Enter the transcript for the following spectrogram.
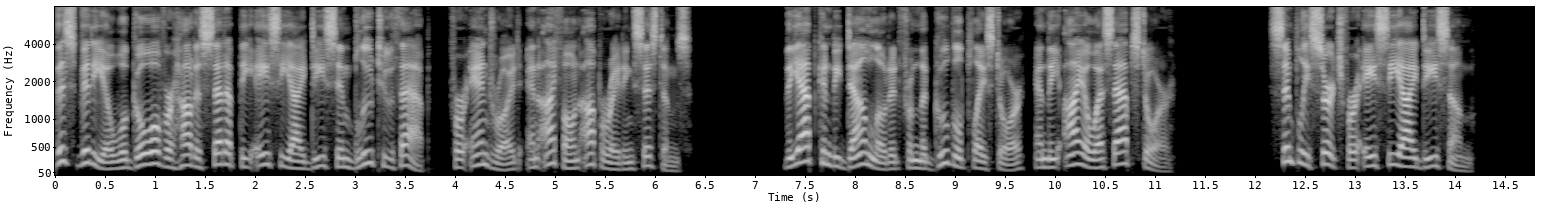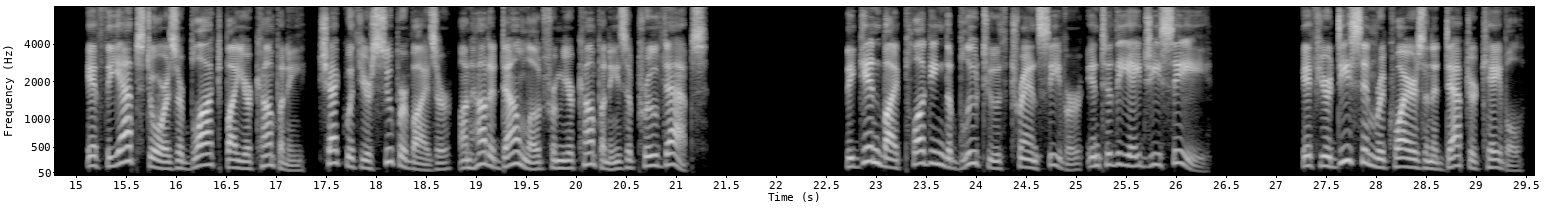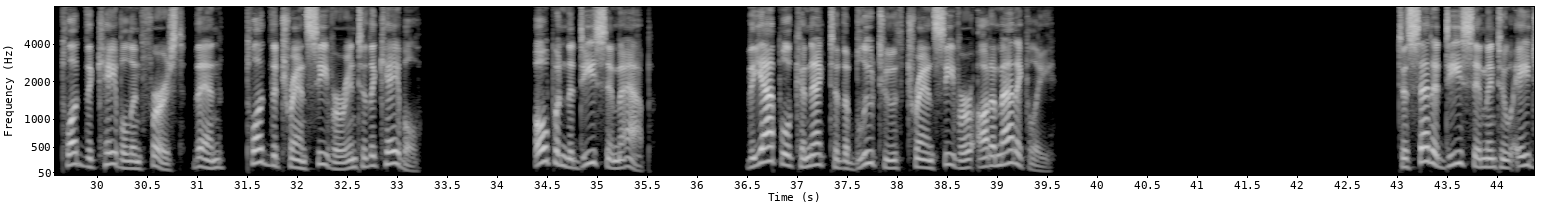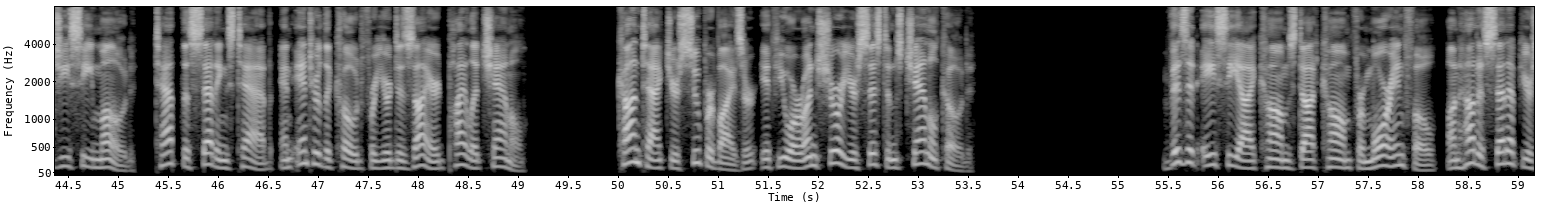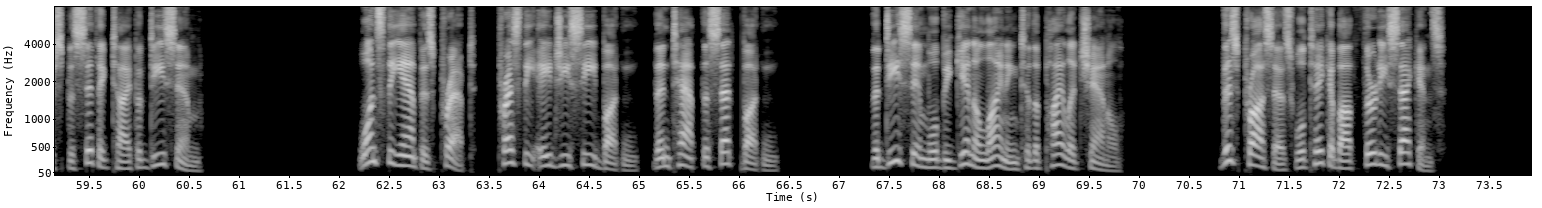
This video will go over how to set up the ACI DSIM Bluetooth app for Android and iPhone operating systems. The app can be downloaded from the Google Play Store and the iOS App Store. Simply search for ACI DSIM. If the app stores are blocked by your company, check with your supervisor on how to download from your company's approved apps. Begin by plugging the Bluetooth transceiver into the AGC. If your DSIM requires an adapter cable, plug the cable in first, then, plug the transceiver into the cable. Open the DSIM app. The app will connect to the Bluetooth transceiver automatically. To set a DSIM into AGC mode, tap the Settings tab and enter the code for your desired pilot channel. Contact your supervisor if you are unsure your system's channel code. Visit acicomms.com for more info on how to set up your specific type of DSIM. Once the amp is prepped, press the AGC button, then tap the Set button. The DSIM will begin aligning to the pilot channel. This process will take about 30 seconds.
